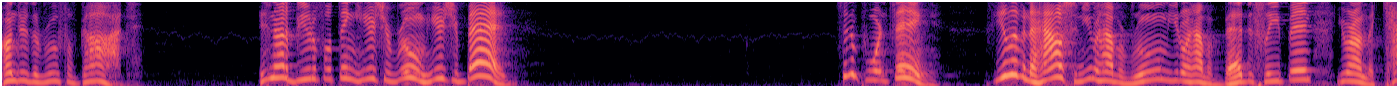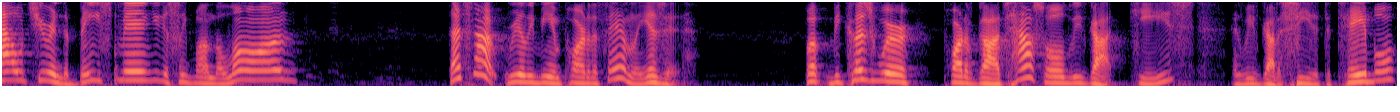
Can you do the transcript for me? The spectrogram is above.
under the roof of God. Isn't that a beautiful thing? Here's your room, here's your bed. It's an important thing. If you live in a house and you don't have a room, you don't have a bed to sleep in, you're on the couch, you're in the basement, you can sleep on the lawn. That's not really being part of the family, is it? But because we're part of God's household, we've got keys and we've got a seat at the table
